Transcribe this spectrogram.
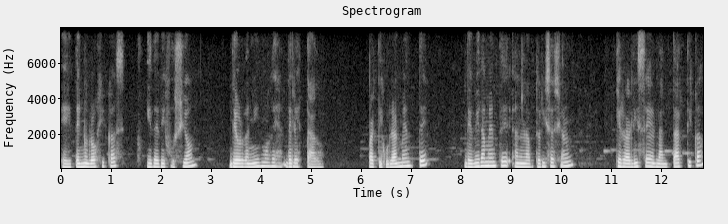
eh, tecnológicas y de difusión de organismos del Estado, particularmente debidamente en la autorización que realice en la Antártica.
